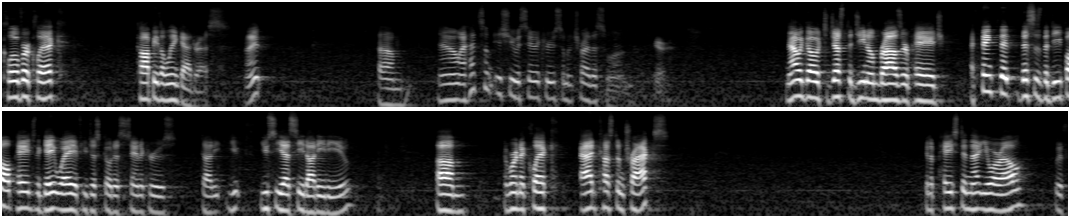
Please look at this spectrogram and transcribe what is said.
clover click, copy the link address, right? Um, now, I had some issue with Santa Cruz, so I'm going to try this one here. Now we go to just the genome browser page. I think that this is the default page, the gateway, if you just go to santacruz.ucsc.edu. Um, and we're going to click Add Custom Tracks. going to paste in that URL with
